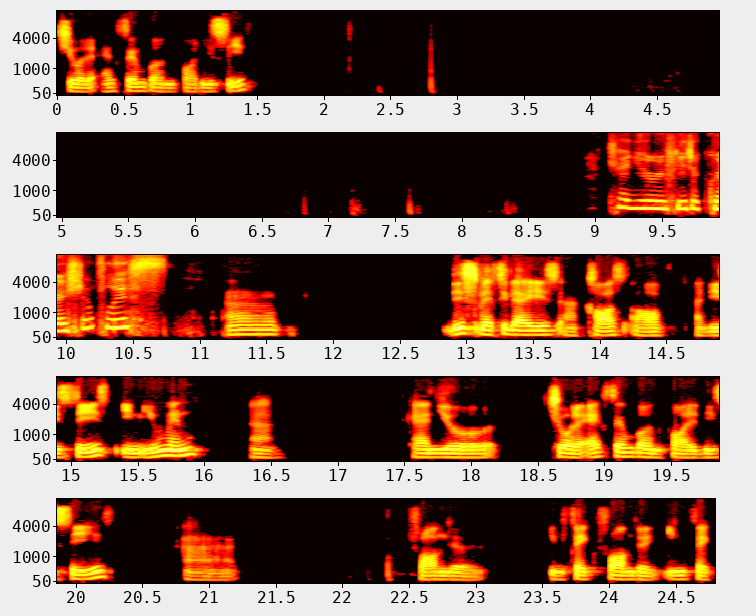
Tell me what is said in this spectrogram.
show the example for disease. Can you repeat the question, please? Uh, this bacteria is a cause of a disease in human. Uh, can you show the example for the disease uh, from the infect from the infect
